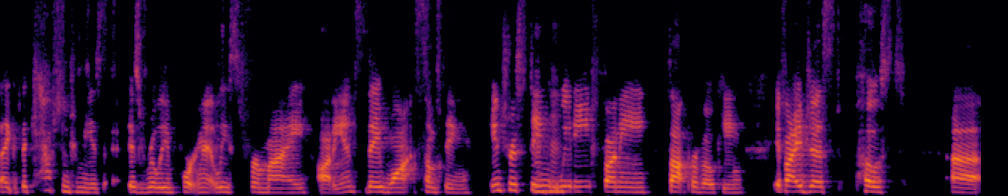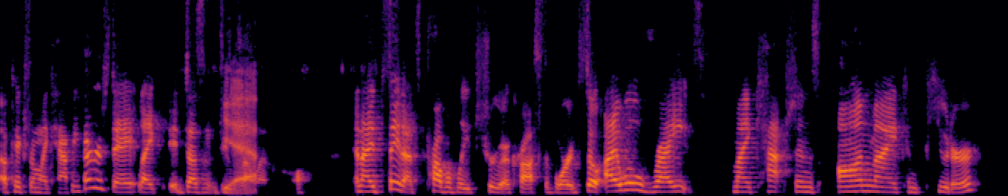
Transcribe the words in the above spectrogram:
like the caption for me is, is really important, at least for my audience. They want something interesting, mm-hmm. witty, funny, thought provoking. If I just post uh, a picture from like Happy Thursday, like it doesn't do yeah. well at all. And I'd say that's probably true across the board. So I will write my captions on my computer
